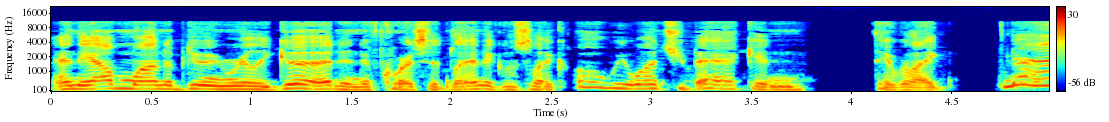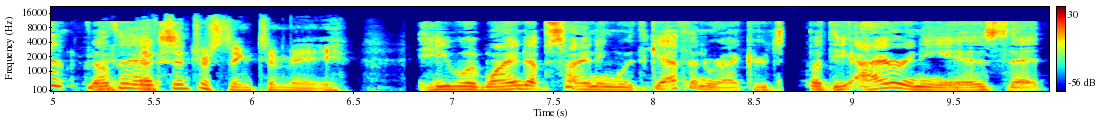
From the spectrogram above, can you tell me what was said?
and the album wound up doing really good. And of course, Atlantic was like, "Oh, we want you back," and they were like, "Nah, no thanks. That's interesting to me. He would wind up signing with Geffen Records, but the irony is that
